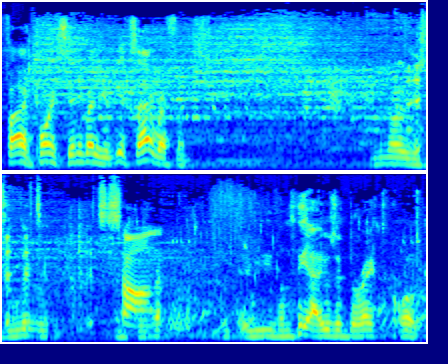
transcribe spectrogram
Five points to anybody who gets that reference. Even though it was It's a, it's, literally it's a song. direct- even yeah, it was a direct quote.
